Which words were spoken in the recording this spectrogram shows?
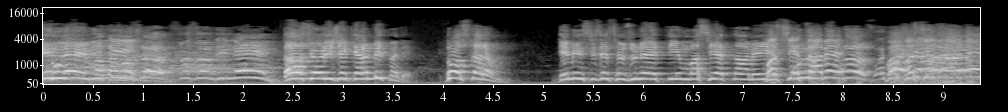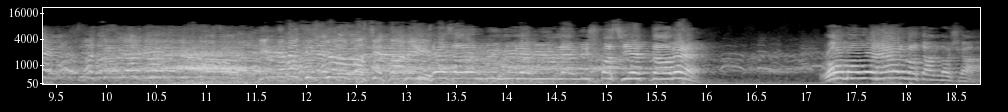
Dinleyin vatandaşlar. Susun, dinleyin. Daha söyleyeceklerim bitmedi. Dostlarım, demin size sözünü ettiğim vasiyetnameyi Vasiyetname. Vasiyetname. Vasiyetname. Dinlemek istiyoruz vasiyetnameyi. Sezar'ın mührüyle mühürlenmiş vasiyetname. Romalı her vatandaşa,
